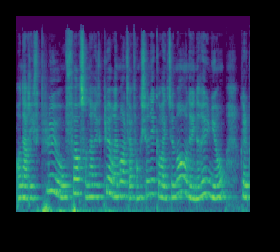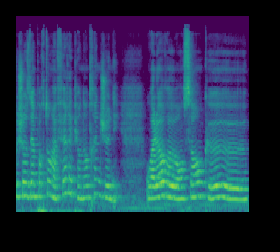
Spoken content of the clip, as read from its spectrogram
on n'arrive plus, on force, on n'arrive plus à vraiment le faire fonctionner correctement, on a une réunion, quelque chose d'important à faire et puis on est en train de jeûner. Ou alors euh, on sent que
